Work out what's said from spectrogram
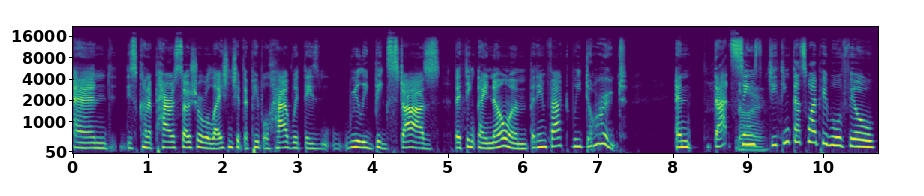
And this kind of parasocial relationship that people have with these really big stars, they think they know them, but in fact, we don't. And that seems, No. do you think that's why people feel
